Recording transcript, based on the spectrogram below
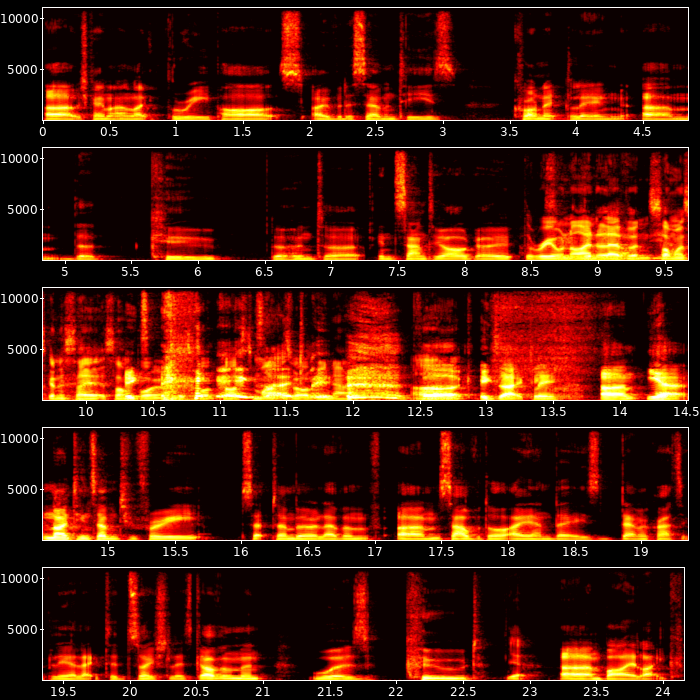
uh, which came out in like three parts over the seventies, chronicling um, the coup, the junta in Santiago. The real 9 11. Someone's going to say it at some point on this podcast. Might as well be now. Um, Fuck, exactly. Um, yeah, 1973, September 11th, um, Salvador Allende's democratically elected socialist government was couped yeah. um, by, like,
